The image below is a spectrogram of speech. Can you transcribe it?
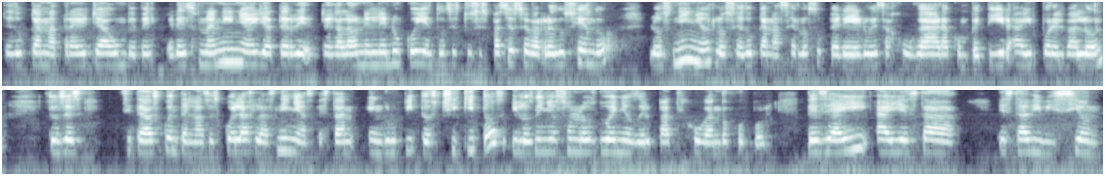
te educan a traer ya un bebé. Eres una niña y ya te regalaron el nenuco y entonces tus espacios se van reduciendo. Los niños los educan a ser los superhéroes, a jugar, a competir, a ir por el balón. Entonces, si te das cuenta, en las escuelas las niñas están en grupitos chiquitos y los niños son los dueños del patio jugando fútbol. Desde ahí hay esta, esta división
